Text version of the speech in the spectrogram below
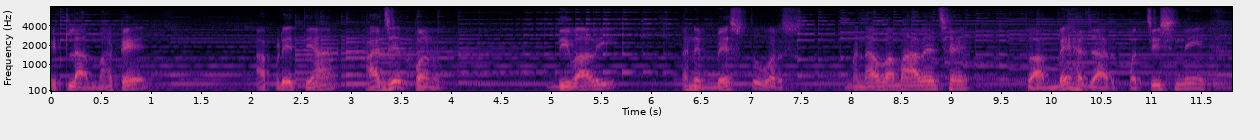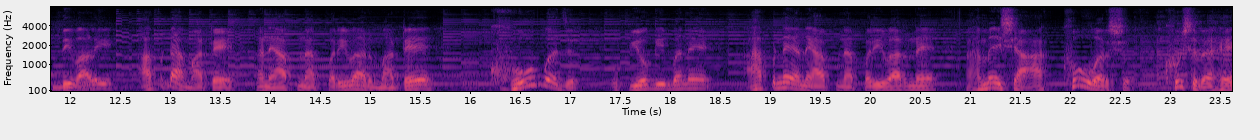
એટલા માટે આપણે ત્યાં આજે પણ દિવાળી અને બેસતું વર્ષ મનાવવામાં આવે છે, તો આ બે હજાર પચીસની દિવાળી આપણા માટે અને આપના પરિવાર માટે ખૂબ જ ઉપયોગી બને. આપને અને આપના પરિવારને હંમેશા આખું વર્ષ ખુશ રહે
